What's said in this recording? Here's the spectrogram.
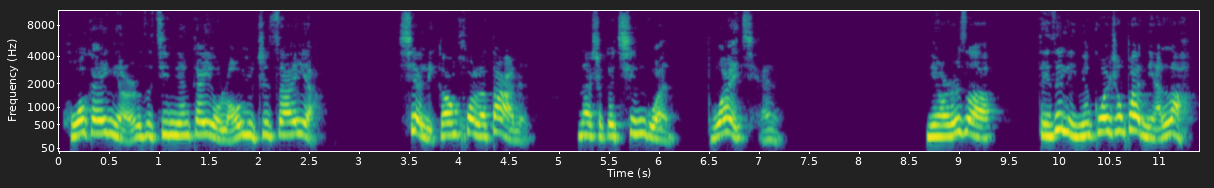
活该你儿子今年该有牢狱之灾呀！县里刚换了大人，那是个清官，不爱钱。你儿子得在里面关上半年了。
